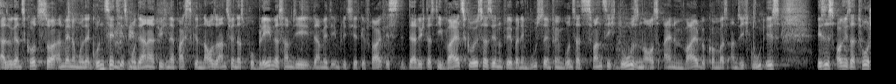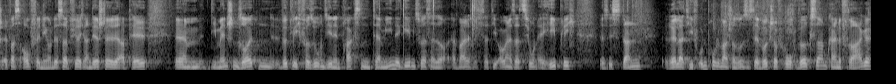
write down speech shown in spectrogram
also ganz kurz zur Anwendung. Grundsätzlich ist Moderna natürlich in der Praxis genauso anzuwenden. Das Problem, das haben Sie damit impliziert gefragt, ist dadurch, dass die Vials größer sind und wir bei den Boosterimpfungen im Grundsatz 20 Dosen aus einem Vial bekommen, was an sich gut ist, ist es organisatorisch etwas aufwendiger. Und deshalb vielleicht an der Stelle der Appell, ähm, die Menschen sollten wirklich versuchen, sie in den Praxen Termine geben zu lassen. Also erweitert sich die Organisation erheblich. Es ist dann relativ unproblematisch. Ansonsten ist der Wirkstoff hochwirksam, keine Frage.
